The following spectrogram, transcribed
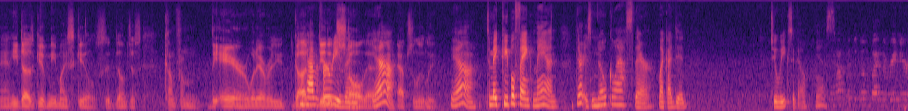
And He does give me my skills. It don't just come from the air or whatever. You- God did a reason. install that. Yeah. Absolutely. Yeah. To make people think, man, there is no glass there like I did two weeks ago. Yes. I happened to go by the Rainier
